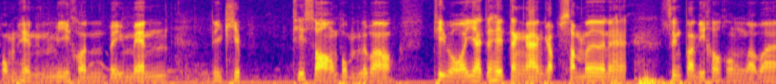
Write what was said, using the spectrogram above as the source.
ผมเห็นมีคนไปเม้นต์ในคลิปที่สองผมหรือเปล่า ที่บอกว่าอยากจะให้แต่งงานกับซัมเมอร์นะฮะซึ่งตอนนี้เขาคงแบบว่า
